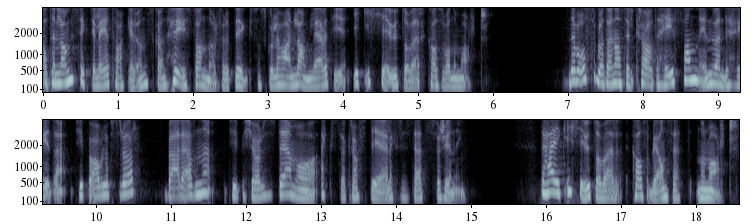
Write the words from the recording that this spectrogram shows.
At en langsiktig leietaker ønska en høy standard for et bygg som skulle ha en lang levetid, gikk ikke utover hva som var normalt. Det var også annet stilt krav til heisene, innvendig høyde, type avløpsrør, bæreevne, type kjølesystem og ekstra kraftig elektrisitetsforsyning. Dette gikk ikke utover hva som ble ansett normalt.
